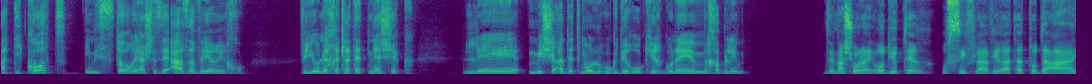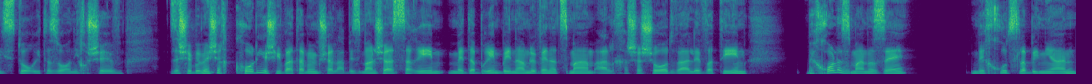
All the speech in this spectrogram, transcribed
עתיקות עם היסטוריה שזה עזה ויריחו. והיא הולכת לתת נשק למי שעד אתמול הוגדרו כארגוני מחבלים. ומה שאולי עוד יותר הוסיף לאווירת התודעה ההיסטורית הזו, אני חושב, זה שבמשך כל ישיבת הממשלה, בזמן שהשרים מדברים בינם לבין עצמם על חששות ועל לבטים, בכל הזמן הזה, מחוץ לבניין,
